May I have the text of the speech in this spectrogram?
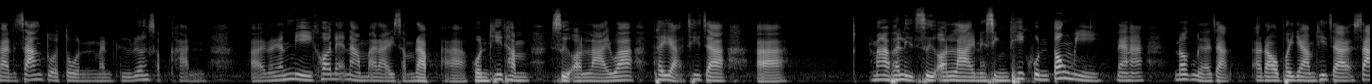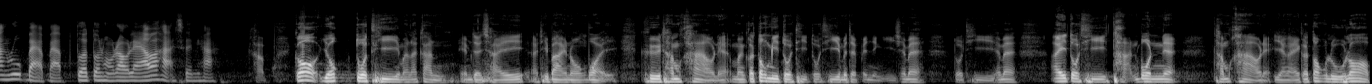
การสร้างตัวตนมันคือเรื่องสำคัญดังนั้นมีข้อแนะนำอะไรสำหรับคนที่ทำสื่อออนไลน์ว่าถ้าอยากที่จะมาผลิตสื่อออนไลน์ในยสิ่งที่คุณต้องมีนะคะนอกเหนือจากเราพยายามที่จะสร้างรูปแบบแบบตัวตนของเราแล้วค่ะเชิญค่ะ ครับก็ยกตัวทีมาแล้วกันเอ็มจะใช้อธิบายน้องบ่อย คือทำข่าวเนี่ยมันก็ต้องมีตัวทีตัวทีมันจะเป็นอย่างนี้ใช่ไหมตัวทีใช่ไหมไอ้ตัวทีฐานบนเนี่ยทำข่าวเนี่ยยังไงก็ต้องรู้รอบ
